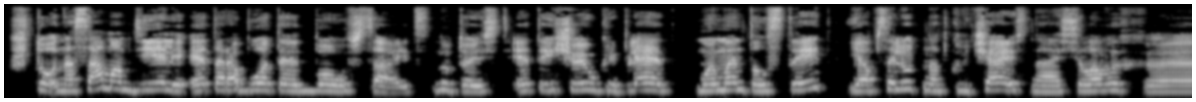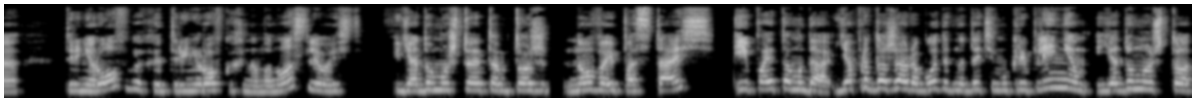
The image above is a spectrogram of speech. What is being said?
что на самом деле это работает both sides. Ну, то есть это еще и укрепляет мой mental state. Я абсолютно отключаюсь на силовых э, тренировках и тренировках на выносливость. Я думаю, что это тоже новая ипостась. И поэтому, да, я продолжаю работать над этим укреплением. И я думаю, что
